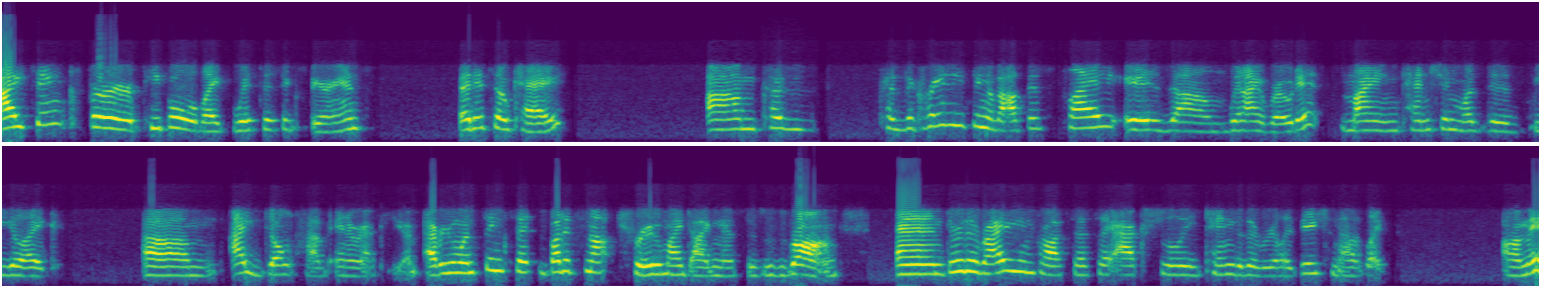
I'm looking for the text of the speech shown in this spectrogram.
I think for people like with this experience, that it's okay. Um, cause because the crazy thing about this play is um, when I wrote it, my intention was to be like, um, I don't have anorexia. Everyone thinks it, but it's not true. My diagnosis was wrong. And through the writing process, I actually came to the realization I was like, oh man,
